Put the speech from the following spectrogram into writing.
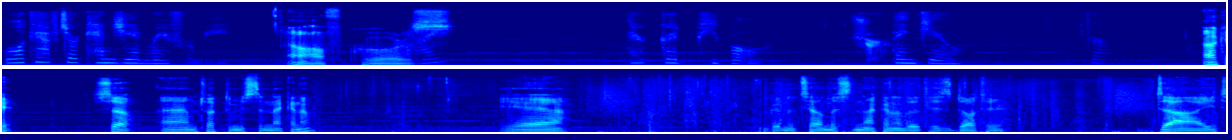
look after Kenji and Ray for me. Of Alright? course. They're good people. Sure. Thank you. For Okay. So, um, talk to Mr. Nakano. Yeah. I'm gonna tell Mr. Nakano that his daughter died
